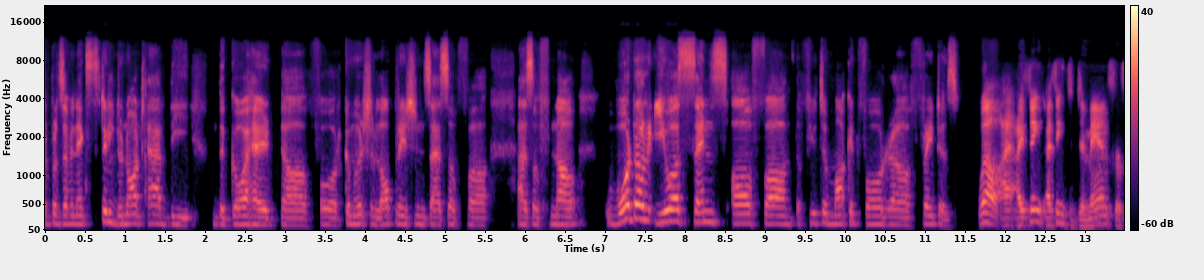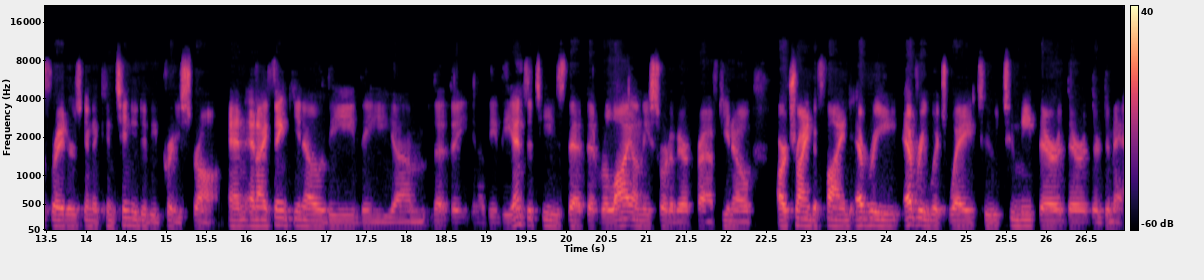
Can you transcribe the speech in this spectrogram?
777X still do not have the, the go-ahead uh, for commercial operations as of, uh, as of now. What are your sense of the future market for freighters? Well, I, I, think I think the demand for freighter is going to continue to be pretty strong, and and I think you know the the um, the, the you know the, the entities that that rely on these sort of aircraft, you know, are trying to find every every which way to to meet their their their demand,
